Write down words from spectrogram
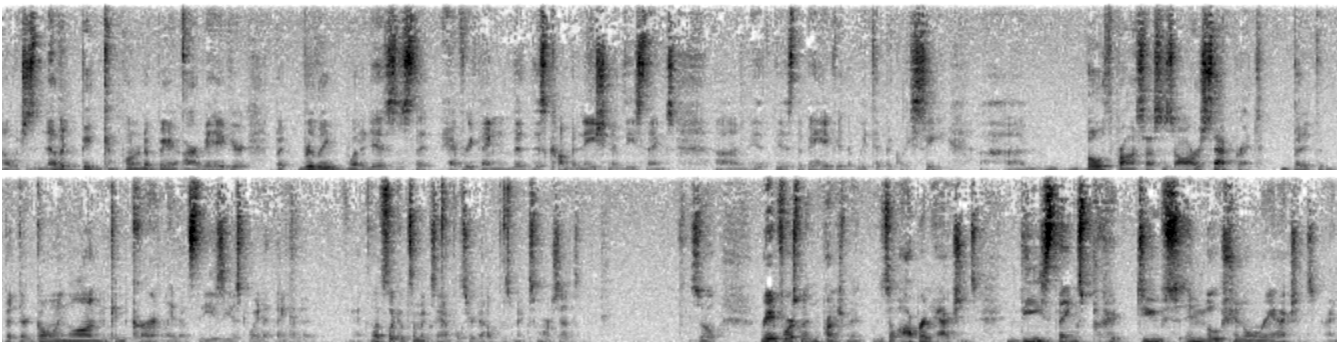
uh, which is another big component of our behavior. But really, what it is is that everything, that this combination of these things, um, is, is, the behavior that we typically see. Um, both processes are separate, but it, but they're going on concurrently. That's the easiest way to think of it. Okay. Let's look at some examples here to help this make some more sense. So, reinforcement and punishment, so operant actions, these things produce emotional reactions, right?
